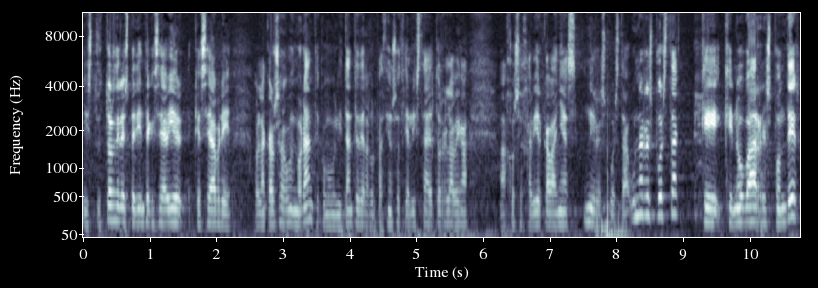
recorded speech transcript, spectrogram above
instructor del expediente que se, abre a Blanca Rosa Gómez Morante como militante de la agrupación socialista de Torre la Vega, a José Javier Cabañas, mi respuesta. Una respuesta que, que no va a responder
